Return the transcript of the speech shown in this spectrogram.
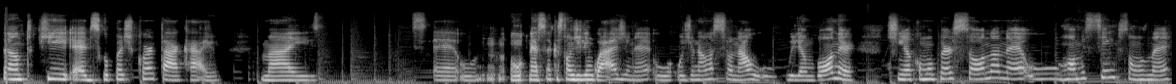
Tanto que, é, desculpa te cortar, Caio, mas é, o, o, nessa questão de linguagem, né, o, o, Jornal Nacional, o William Bonner, tinha como persona, né, o Homer Simpsons, né,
